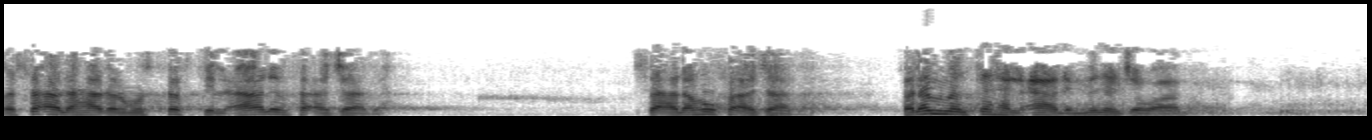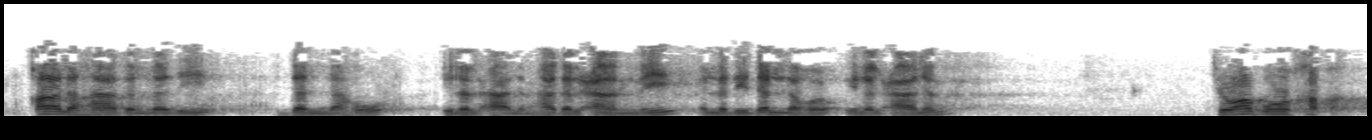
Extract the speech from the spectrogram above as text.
فسأل هذا المستفتي العالم فأجابه. سأله فأجابه. فلما انتهى العالم من الجواب قال هذا الذي دله إلى العالم. هذا العامي الذي دله إلى العالم جوابه خطأ.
